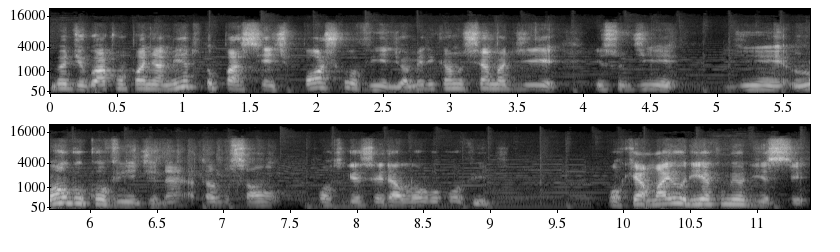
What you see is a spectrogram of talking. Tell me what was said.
Eu digo, o acompanhamento do paciente pós-Covid, o americano chama de isso de, de longo Covid, né? A tradução em português seria longo Covid. Porque a maioria, como eu disse,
